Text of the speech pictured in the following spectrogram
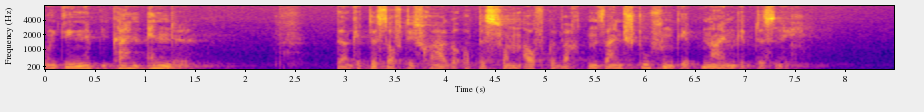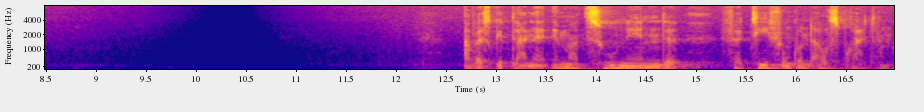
Und die nimmt kein Ende. Da gibt es oft die Frage, ob es vom aufgewachten Sein Stufen gibt. Nein, gibt es nicht. Aber es gibt eine immer zunehmende Vertiefung und Ausbreitung.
